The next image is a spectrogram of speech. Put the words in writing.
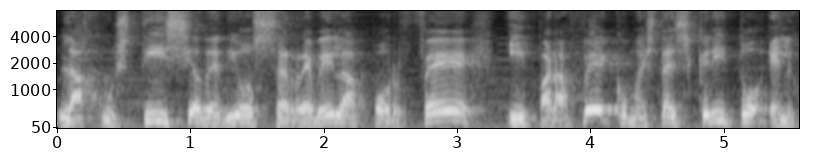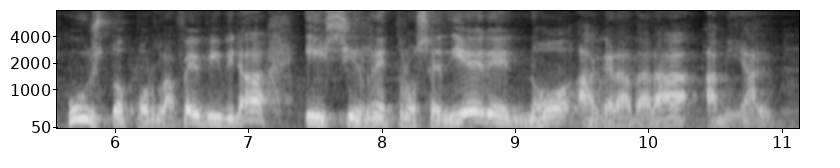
la justicia de Dios se revela por fe y para fe, como está escrito, el justo por la fe vivirá y si retrocediere no agradará a mi alma.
